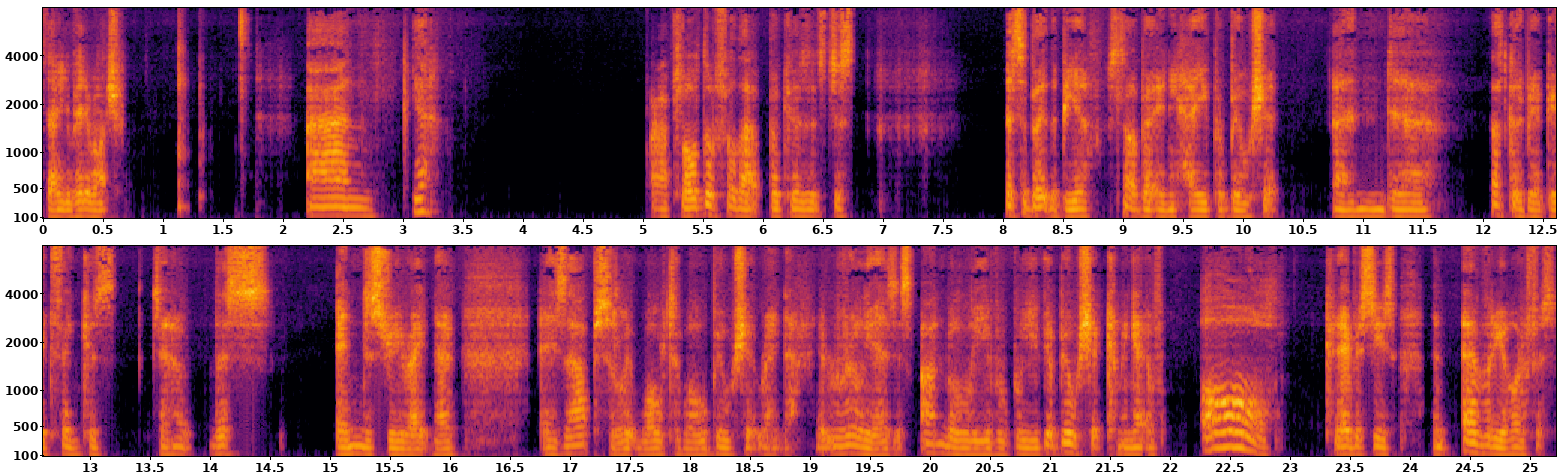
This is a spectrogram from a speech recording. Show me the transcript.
Thank you very much. And yeah, I applaud them for that because it's just it's about the beer. It's not about any hype or bullshit, and uh, that's got to be a good thing because you know this industry right now is absolute wall to wall bullshit right now. It really is. It's unbelievable. You get bullshit coming out of all crevices and every orifice,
